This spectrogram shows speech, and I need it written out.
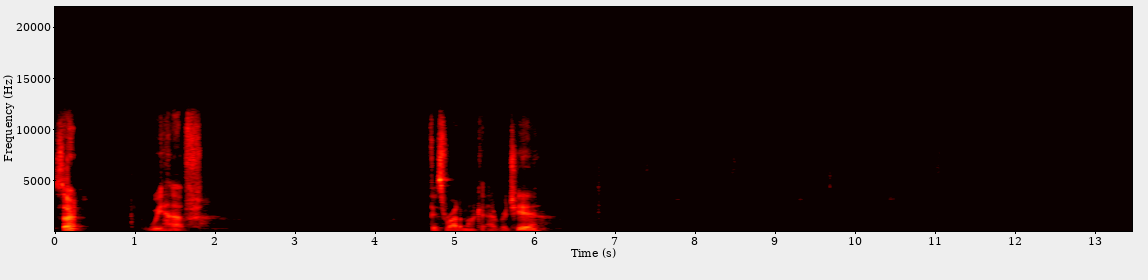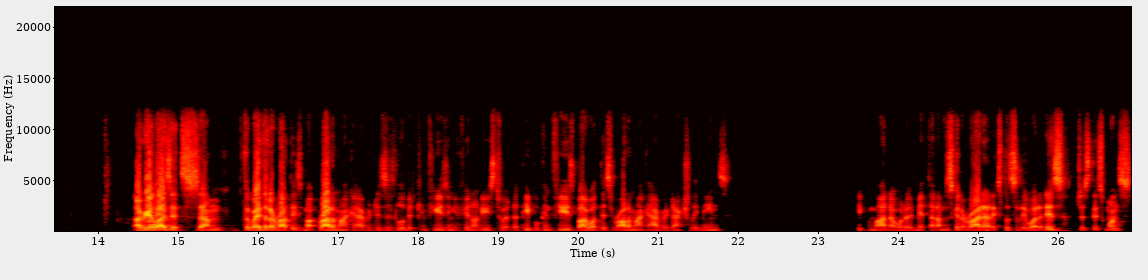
So we have this Rademacher average here. I realize it's um, the way that I write these Rademacher averages is a little bit confusing if you're not used to it. Are people confused by what this Rademacher average actually means? People might not want to admit that. I'm just going to write out explicitly what it is, just this once,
